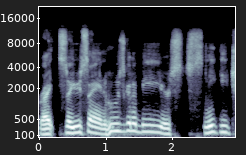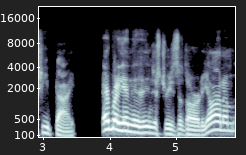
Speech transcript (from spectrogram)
Right. So you're saying who's going to be your sneaky cheap guy? Everybody in the industry is already on him.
